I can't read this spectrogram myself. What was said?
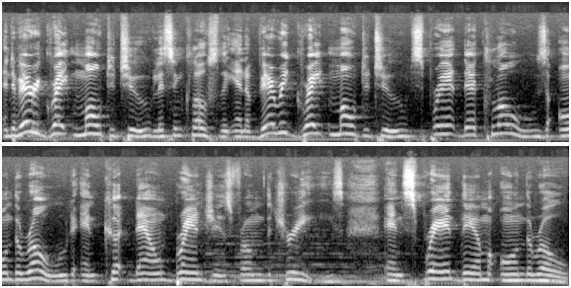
And a very great multitude, listen closely, and a very great multitude spread their clothes on the road and cut down branches from the trees and spread them on the road.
